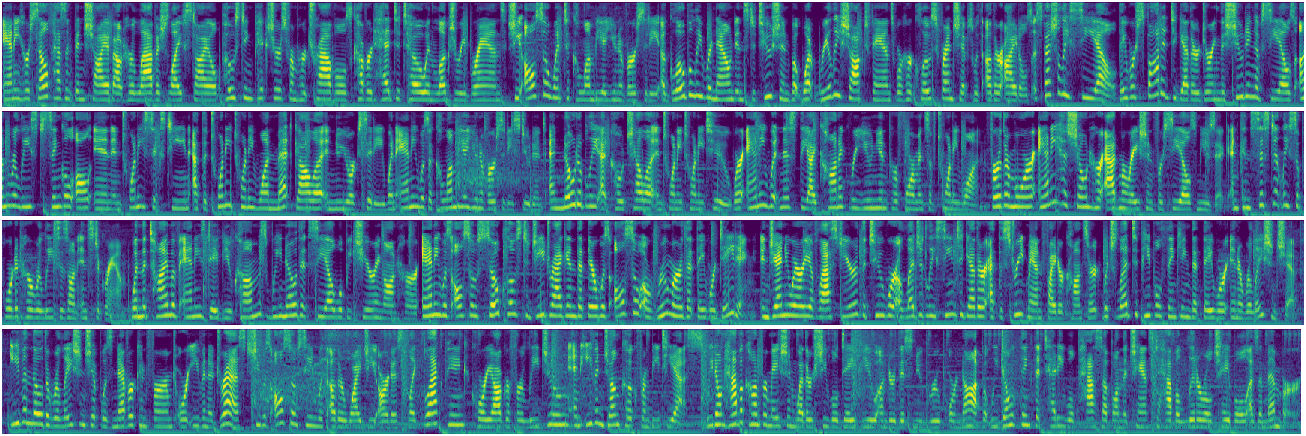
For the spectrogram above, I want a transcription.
Annie herself hasn't been shy about her lavish lifestyle, posting pictures from her travels covered head to toe in luxury brands. She also went to Columbia University, a globally renowned institution, but what really shocked fans were her close friendships with other idols, especially CL. They were spotted together during the shooting of CL's unreleased single All In in 2016 at the 2021 Met Gala in New York City when Annie was a Columbia University student, and notably at Coachella in 2022, where Annie witnessed the iconic reunion performance of 2NE1. Furthermore, Annie has shown her admiration for CL's music and consistently supported her releases on Instagram. When the time of Annie's debut comes, we know that CL will be cheering on her. Annie was also so close to G-Dragon that there was also a rumor that they were dating. In January of last year, the two were allegedly seen together at the Street Man Fighter concert, which led to people thinking that they were in a relationship. Even though the relationship was never confirmed or even addressed, she was also seen with other YG artists like Blackpink, choreographer Lee Jung, and even Jungkook from BTS. We don't have a confirmation whether she will debut under this new group or not, but we don't think that Teddy will pass up on the chance to have a literal chaebol as a member.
